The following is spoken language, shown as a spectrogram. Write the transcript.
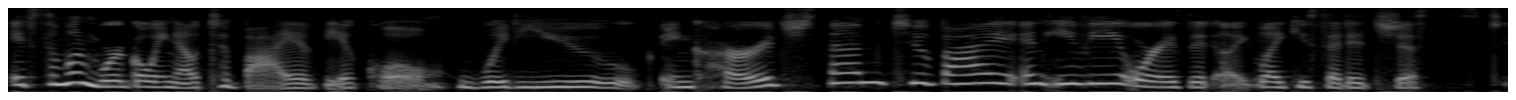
If someone were going out to buy a vehicle, would you encourage them to buy an EV, or is it like like you said, it's just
